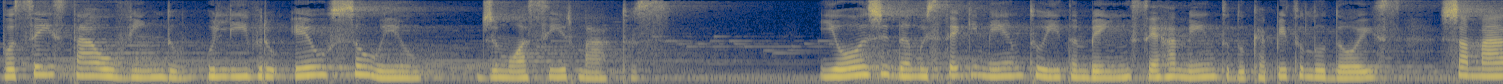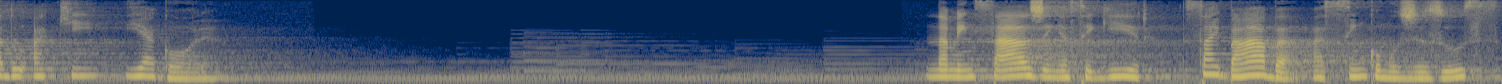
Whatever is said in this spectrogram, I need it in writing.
Você está ouvindo o livro Eu Sou Eu, de Moacir Matos. E hoje damos seguimento e também encerramento do capítulo 2, chamado Aqui e Agora. Na mensagem a seguir, Sai Baba, assim como Jesus,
